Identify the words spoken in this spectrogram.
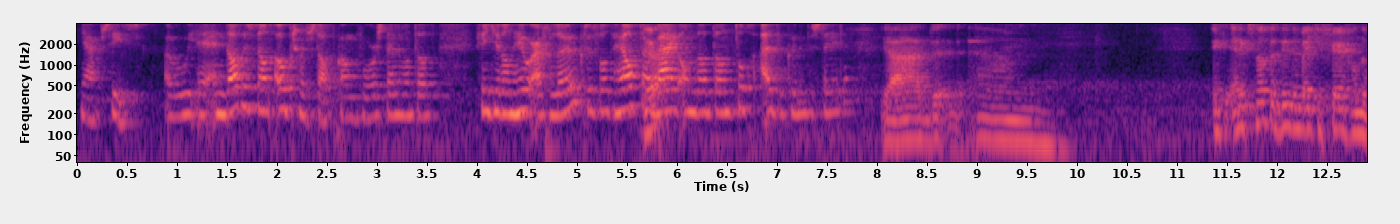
Ja, precies. Oh, En dat is dan ook zo'n stap, kan ik me voorstellen. Want dat vind je dan heel erg leuk. Dus wat helpt Ja. daarbij om dat dan toch uit te kunnen besteden? Ja, de, de, ehm, ik, en ik snap dat dit een beetje ver van de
